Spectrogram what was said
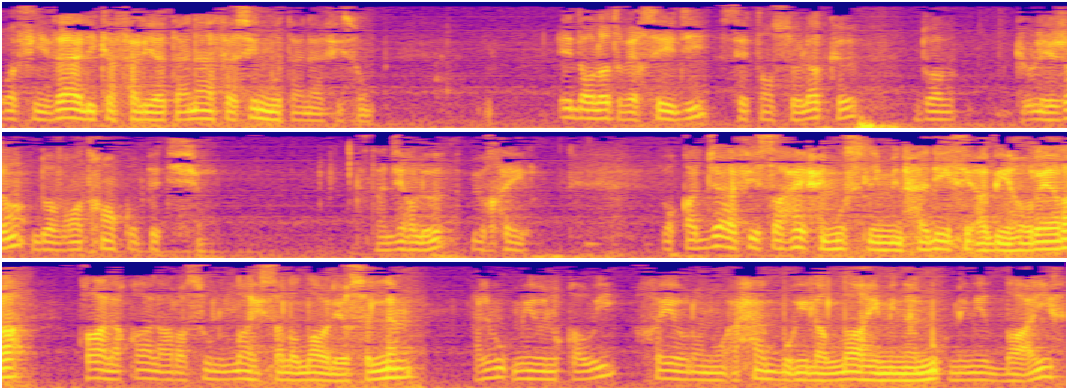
وفي ذلك فليتنافس المتنافسون Et dans l'autre verset, il dit c'est en cela que, doivent, que les gens doivent rentrer en compétition. C'est-à-dire le, le khayr. وقد جاء في صحيح مسلم من حديث أبي هريرة قال قال رسول الله صلى الله عليه وسلم المؤمن القوي خير وأحب إلى الله من المؤمن الضعيف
